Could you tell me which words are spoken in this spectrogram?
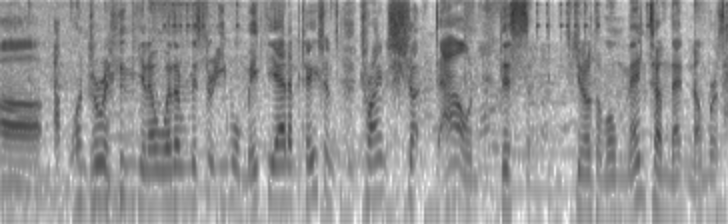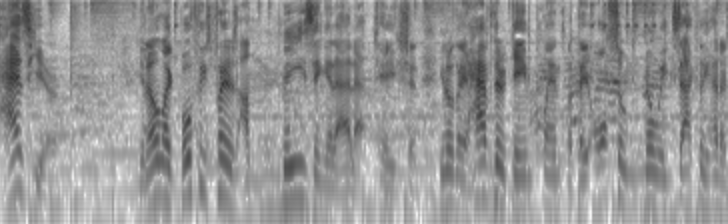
uh, I'm wondering, you know, whether Mr. E will make the adaptations, try and shut down this, you know, the momentum that Numbers has here. You know, like both these players, amazing at adaptation. You know, they have their game plans, but they also know exactly how to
